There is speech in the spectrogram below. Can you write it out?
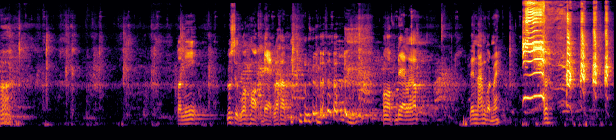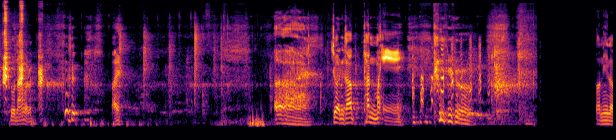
มาตอนนี้ รู้สึกว่าหอบแดกแล้วครับ หอบแดกแล้วครับ เล่นน้ำก่อนไหมเอ้ยโดดน้ำก่อนไหมไปเออเชิญครับท่านมะเอ ตอนนี้เรา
